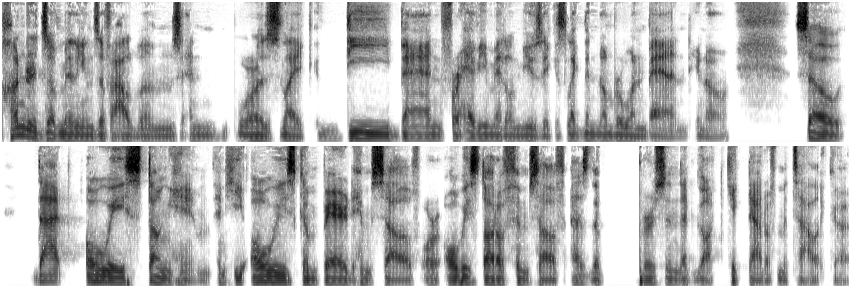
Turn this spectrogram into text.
hundreds of millions of albums and was like the band for heavy metal music. It's like the number one band, you know. So that always stung him. And he always compared himself or always thought of himself as the person that got kicked out of Metallica.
